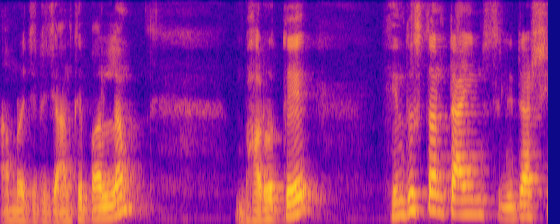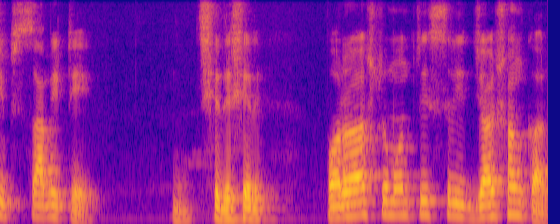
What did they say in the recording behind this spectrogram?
আমরা যেটি জানতে পারলাম, ভারতে হিন্দুস্তান টাইমস লিডারশিপ সামিটে সে দেশের পররাষ্ট্রমন্ত্রী শ্রী জয়শঙ্কর,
